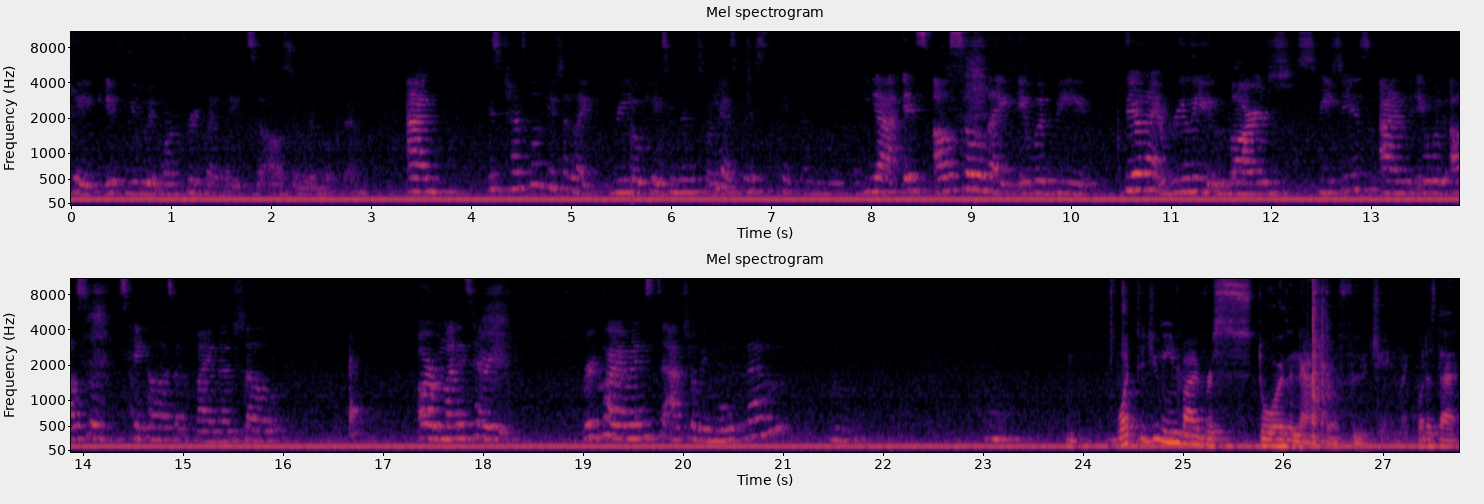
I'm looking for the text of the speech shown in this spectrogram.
take if we do it more frequently to also remove them. And is translocation like relocating them to a Yes, place? just take them and move them. Yeah, it's also like it would be they're like really large species and it would also take a lot of financial or monetary requirements to actually move them. What did you mean by restore the natural food chain? Like, what does that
